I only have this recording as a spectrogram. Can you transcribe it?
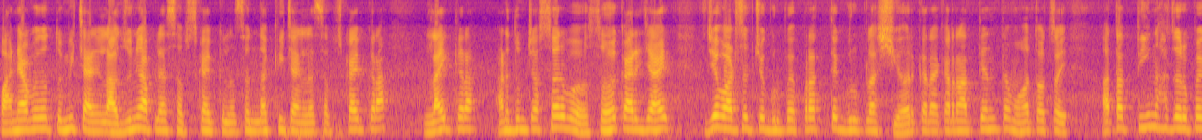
पाहण्याअगोदर तुम्ही चॅनलला अजूनही आपल्याला सबस्क्राईब केलं नसेल नक्की चॅनलला सबस्क्राईब करा लाईक करा आणि तुमच्या सर्व सहकारी जे आहेत जे व्हॉट्सअपचे ग्रुप आहे प्रत्येक ग्रुपला शेअर करा. कारण अत्यंत महत्त्वाचं आहे. आता तीन हजार रुपये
